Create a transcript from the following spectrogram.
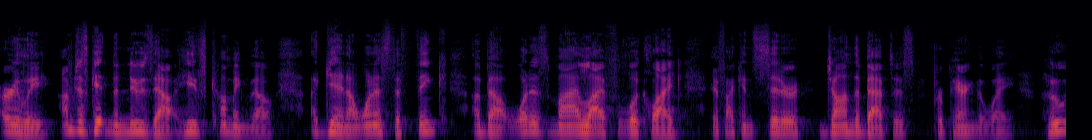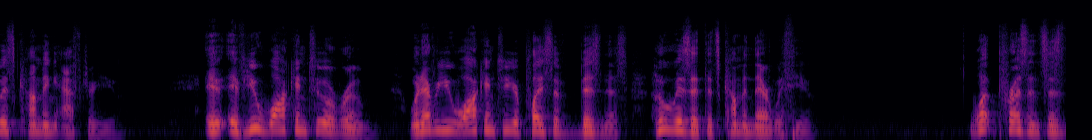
early. I'm just getting the news out. He's coming, though. Again, I want us to think about what does my life look like if I consider John the Baptist preparing the way. Who is coming after you? If, if you walk into a room, whenever you walk into your place of business, who is it that's coming there with you? What presence is,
